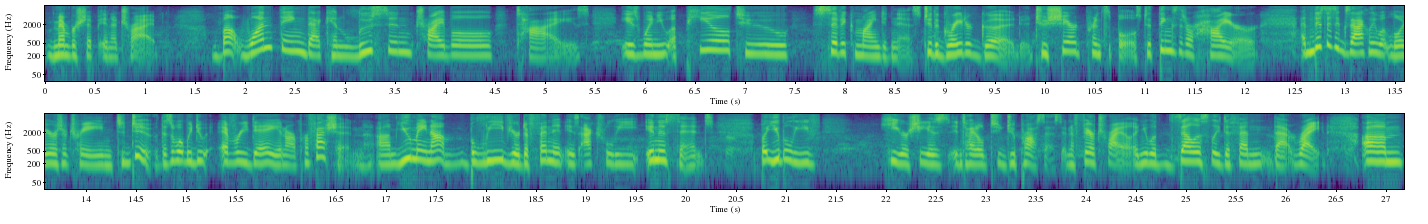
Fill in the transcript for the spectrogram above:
membership in a tribe. But one thing that can loosen tribal ties is when you appeal to civic mindedness, to the greater good, to shared principles, to things that are higher. And this is exactly what lawyers are trained to do. This is what we do every day in our profession. Um, you may not believe your defendant is actually innocent, but you believe he or she is entitled to due process and a fair trial, and you will zealously defend that right. Um,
